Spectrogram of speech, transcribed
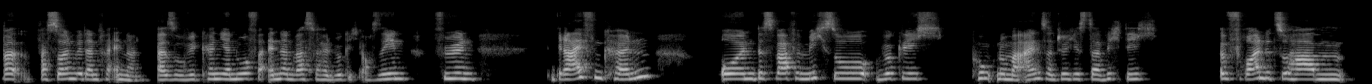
wa was sollen wir dann verändern? Also wir können ja nur verändern, was wir halt wirklich auch sehen, fühlen, greifen können. Und das war für mich so wirklich Punkt Nummer eins. Natürlich ist da wichtig, äh, Freunde zu haben,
